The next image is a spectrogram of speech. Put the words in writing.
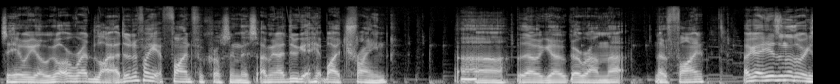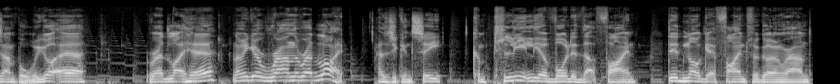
So here we go. We got a red light. I don't know if I get fined for crossing this. I mean, I do get hit by a train. Uh, but there we go. Go around that. No fine. Okay, here's another example. We got a red light here. Let me go around the red light. As you can see, completely avoided that fine did not get fined for going around.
